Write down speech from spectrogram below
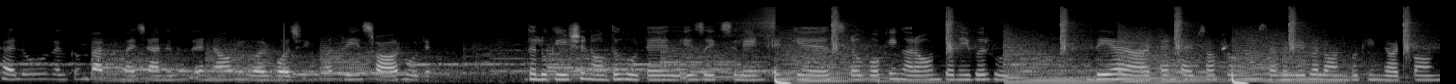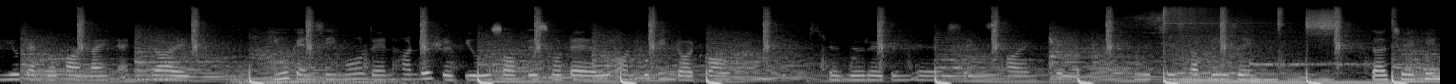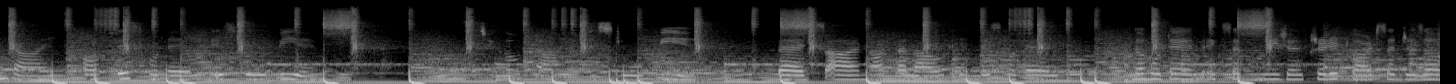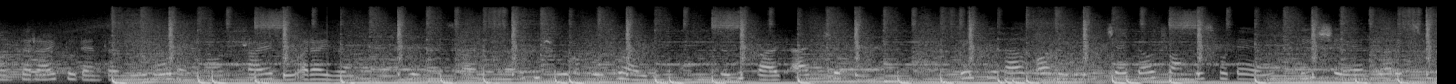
Hello, welcome back to my channel and now you are watching a 3-star hotel. The location of the hotel is excellent and guests love walking around the neighborhood. There are 10 types of rooms available on booking.com. You can book online and enjoy it. You can see more than 100 reviews of this hotel on booking.com. Its review rating is 6.3, which is amazing. The check-in time this hotel is 2 p.m. Check-out time is 2 p.m. Pets are not allowed in this hotel. The hotel accepts major credit cards and reserves the right to temporarily hold an amount prior to arrival. Guests are required to show a photo ID and credit card at check-in. If you have already checked out from this hotel, please share your experience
